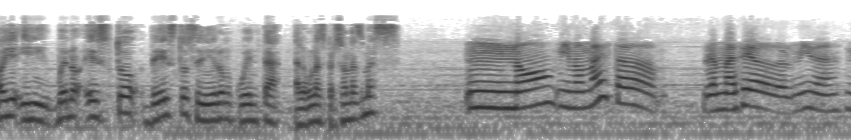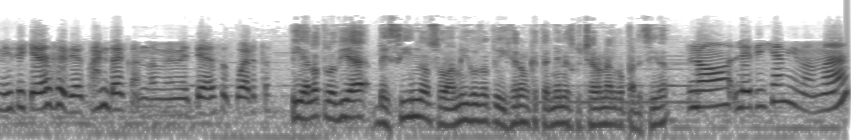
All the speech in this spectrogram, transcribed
Oye, y bueno, esto, de esto se dieron cuenta algunas personas más. Mm, no, mi mamá estaba demasiado dormida, ni siquiera se dio cuenta cuando me metí a su cuarto. Y al otro día, vecinos o amigos no te dijeron que también escucharon algo parecido. No, le dije a mi mamá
